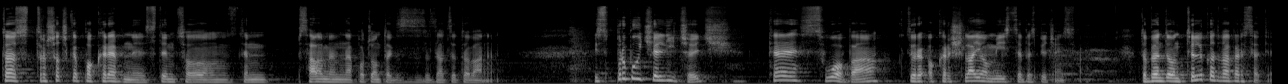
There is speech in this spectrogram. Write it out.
To jest troszeczkę pokrewny z tym, co z tym psalmem na początek zacytowanym. I spróbujcie liczyć te słowa, które określają miejsce bezpieczeństwa. To będą tylko dwa wersety.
